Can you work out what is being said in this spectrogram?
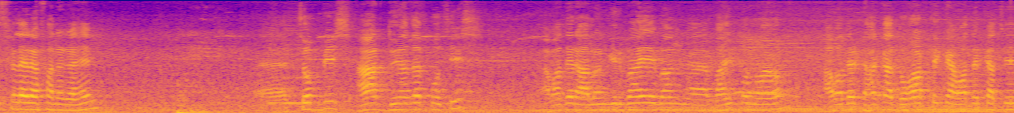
বিসমিল্লাহ রহমান রাহিম। চব্বিশ আট দুই আমাদের আলমগীর ভাই এবং ভাইপো নয়ন আমাদের ঢাকা দোহার থেকে আমাদের কাছে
